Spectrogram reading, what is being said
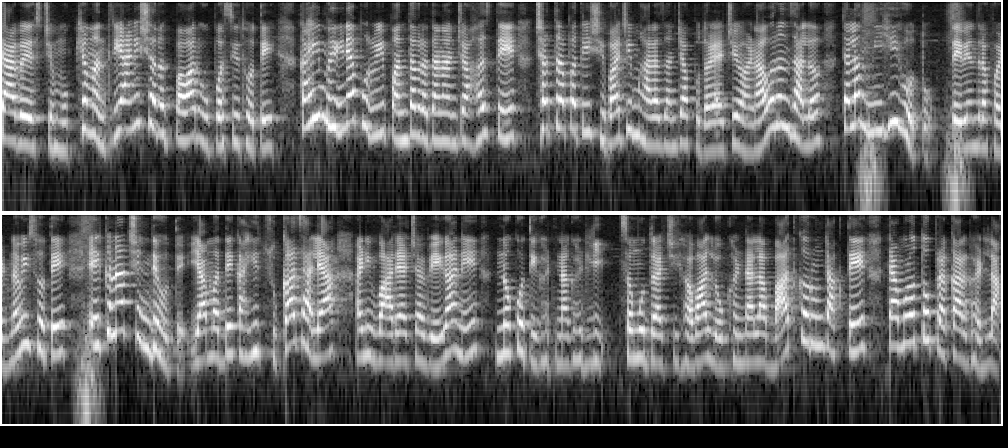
त्यावेळेसचे मुख्यमंत्री आणि शरद पवार उपस्थित होते. काही महिन्यापूर्वी पंतप्रधानांच्या हस्ते छत्रपती शिवाजी महाराजांच्या पुतळ्याचे अनावरण झालं. त्याला मीही होतो. देवेंद्र फडणवीस होते. एकनाथ शिंदे होते. यामध्ये काही चुका झाल्या आणि वाऱ्याच्या वेगाने नको ती घटना घडली. समुद्राची हवा लोखंडाला बाद करून टाकते त्यामुळे तो प्रकार घडला.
